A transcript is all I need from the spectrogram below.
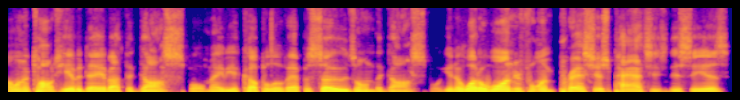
I want to talk to you today about the gospel, maybe a couple of episodes on the gospel. You know, what a wonderful and precious passage this is,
